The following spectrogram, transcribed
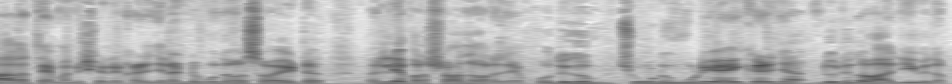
ഭാഗത്തെ മനുഷ്യർ കഴിഞ്ഞ രണ്ട് മൂന്ന് ദിവസമായിട്ട് വലിയ പ്രശ്നമെന്ന് പറഞ്ഞാൽ കൊതുകും ചൂടും കൂടി ആയിക്കഴിഞ്ഞാൽ ദുരിതമാണ് ജീവിതം.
